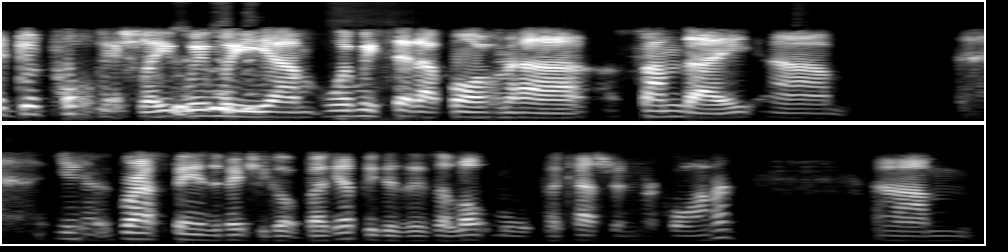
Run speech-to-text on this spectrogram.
a good point actually. When we um, when we set up on uh, Sunday, um, you know, brass bands have actually got bigger because there's a lot more percussion requirement. Um,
